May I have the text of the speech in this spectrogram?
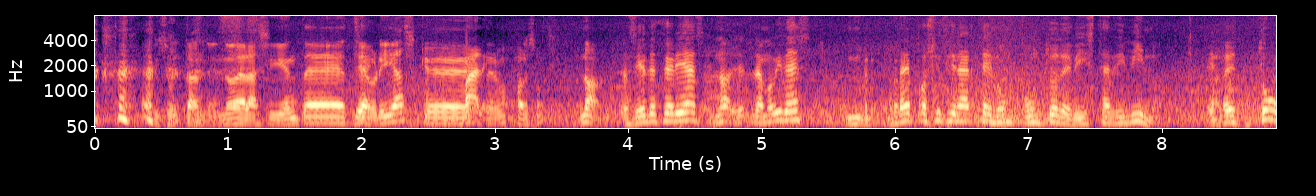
Insultante. No, de las siguientes teorías que Vale. tenemos, ¿cuáles son? No, las siguientes teorías, no, la movida es reposicionarte en un punto de vista divino. Entonces tú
